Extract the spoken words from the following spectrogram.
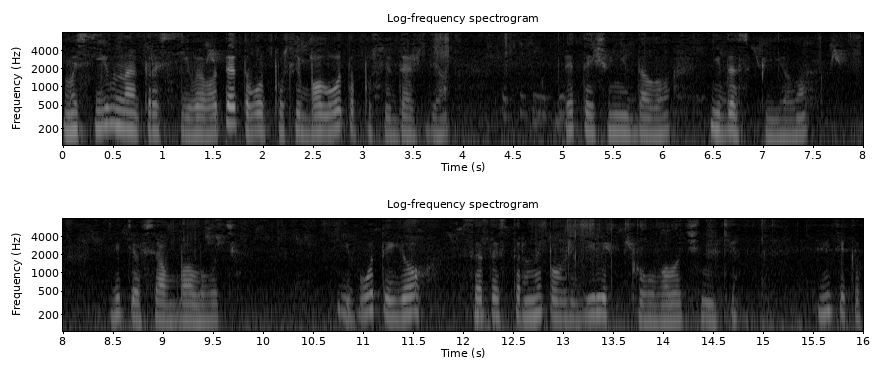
массивная, красивая. Вот это вот после болота, после дождя. Это еще не дало, не доспела. Видите, вся в болоте. И вот ее с этой стороны повредили проволочники. Видите, как,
